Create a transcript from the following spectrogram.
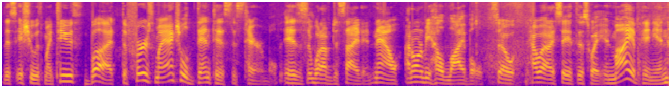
this issue with my tooth. But the first, my actual dentist is terrible, is what I've decided. Now, I don't want to be held liable, so how about I say it this way? In my opinion,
